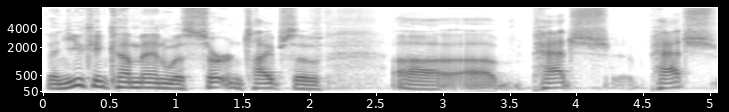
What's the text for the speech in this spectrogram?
then you can come in with certain types of uh, uh, patch, patch,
